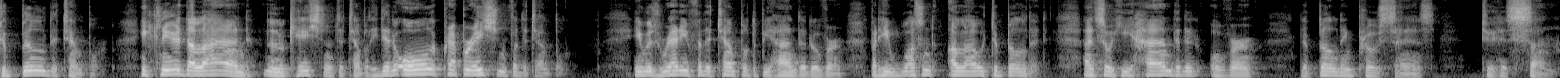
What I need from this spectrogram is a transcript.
to build the temple. He cleared the land, the location of the temple. He did all the preparation for the temple. He was ready for the temple to be handed over, but he wasn't allowed to build it. And so he handed it over, the building process, to his son.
